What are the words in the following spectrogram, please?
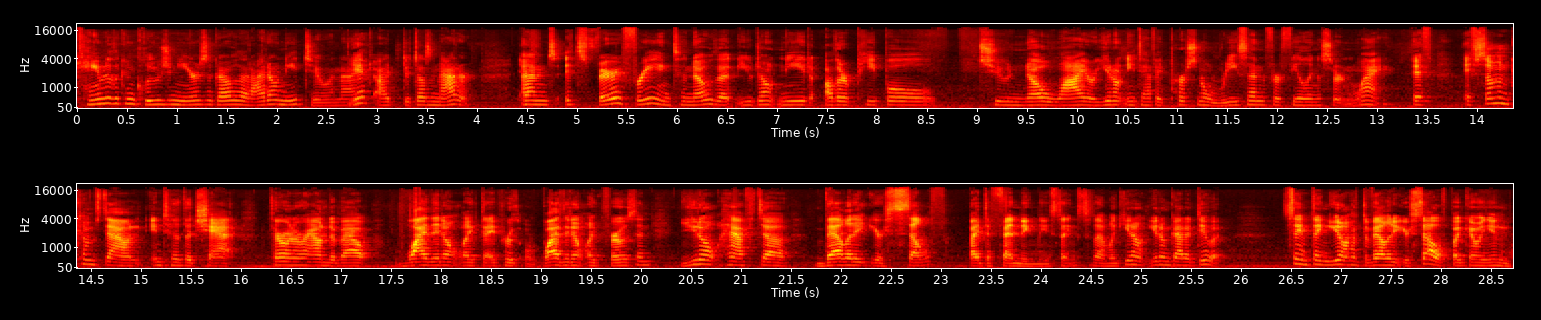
came to the conclusion years ago that I don't need to, and I, Yeah. I it doesn't matter. And it's very freeing to know that you don't need other people to know why, or you don't need to have a personal reason for feeling a certain way. if if someone comes down into the chat throwing around about why they don't like diapers or why they don't like frozen you don't have to validate yourself by defending these things to them. Like you don't you don't got to do it. Same thing you don't have to validate yourself by going in and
